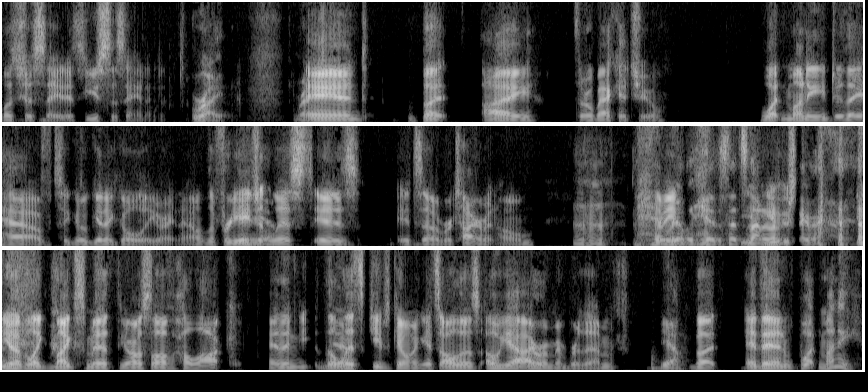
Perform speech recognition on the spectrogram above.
let's just say it, it's Justus Annunen. Right. Right. And but I throw back at you. What money do they have to go get a goalie right now? The free agent yeah. list is it's a retirement home. Mm-hmm. It I mean, really is. That's not an understatement. you have like Mike Smith, Yaroslav Halak, and then the yeah. list keeps going. It's all those. Oh yeah, I remember them. Yeah, but and then what money?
